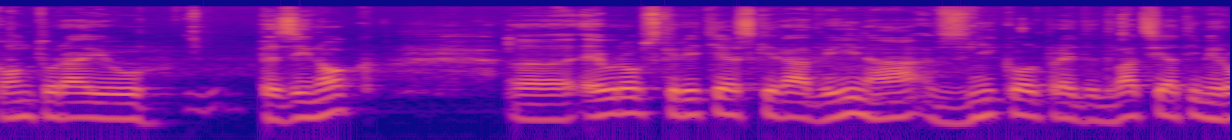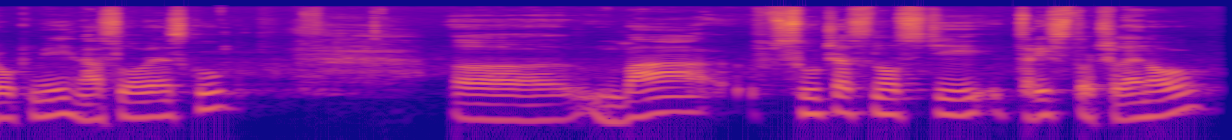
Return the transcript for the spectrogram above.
kontúrajú Pezinok. E, Európsky rytierský rád vína vznikol pred 20 rokmi na Slovensku. E, má v súčasnosti 300 členov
